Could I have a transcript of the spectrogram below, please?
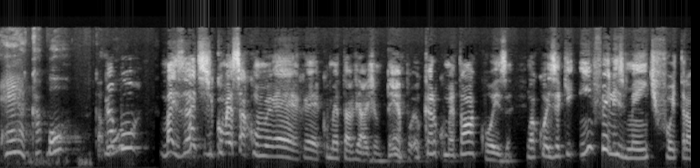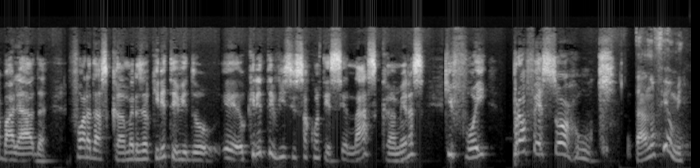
É, acabou. Acabou. Acabou. Mas antes de começar a com- é, é, comentar a viagem no tempo, eu quero comentar uma coisa. Uma coisa que infelizmente foi trabalhada fora das câmeras. Eu queria ter visto, eu queria ter visto isso acontecer nas câmeras, que foi Professor Hulk. Tá no filme.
